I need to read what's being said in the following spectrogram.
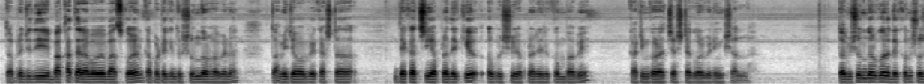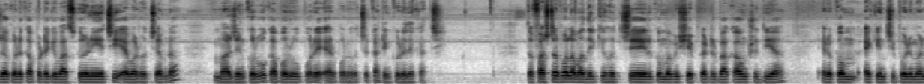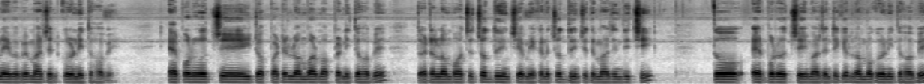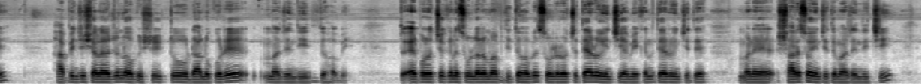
তো আপনি যদি বাঁকাতারাভাবে বাস করেন, কাপড়টা কিন্তু সুন্দর হবে না। তো আমি যেভাবে কাজটা দেখাচ্ছি আপনাদেরকে, অবশ্যই আপনারা এরকমভাবে কাটিং করার চেষ্টা করবেন ইনশাল্লাহ। তো আমি সুন্দর করে দেখুন, সোজা করে কাপড়টাকে বাস করে নিয়েছি। এবার হচ্ছে আমরা মার্জিন করব কাপড়ের উপরে, এরপরে হচ্ছে কাটিং করে দেখাচ্ছি। তো ফার্স্ট অফ অল আমাদেরকে হচ্ছে এরকমভাবে শেপ কাটের বাঁকা অংশ দিয়া এরকম এক ইঞ্চি পরিমাণে এভাবে মার্জিন করে নিতে হবে। এরপর হচ্ছে এই টপ পার্টের লম্বার মাপটা নিতে হবে। তো এটা লম্বা হচ্ছে চোদ্দ ইঞ্চি, আমি এখানে চোদ্দ ইঞ্চিতে মার্জিন দিচ্ছি। তো এরপরে হচ্ছে এই মার্জিনটাকে লম্বা করে নিতে হবে। হাফ ইঞ্চি সেলাইয়ের জন্য অবশ্যই একটু ডালু করে মার্জিন দিয়ে দিতে হবে। তো এরপর হচ্ছে এখানে শোল্ডারের মাপ দিতে হবে। শোল্ডার হচ্ছে তেরো ইঞ্চি, আমি এখানে তেরো ইঞ্চিতে মানে সাড়ে ছয় ইঞ্চিতে মার্জিন দিচ্ছি।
